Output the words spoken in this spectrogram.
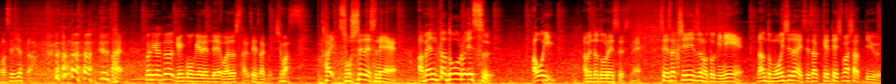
忘れちゃった。はい。とにかく現行ゲレンでワイドスター制作します。はい。そしてですねアベンタドール S 青いアベンタドール S ですね。制作シリーズの時になんともう1台制作決定しましたっていう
